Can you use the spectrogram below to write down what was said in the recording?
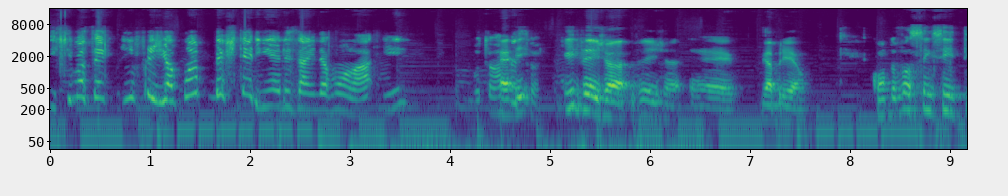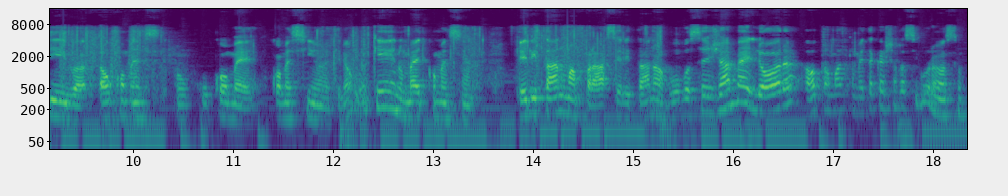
E se você infringir alguma besteirinha, eles ainda vão lá e botam uma é, pessoa. E, e, veja, veja, é, Gabriel, quando você incentiva ao comerci o, comer, comerciante, não, o pequeno, médio comerciante, ele está numa praça, ele está na rua, você já melhora automaticamente a questão da segurança.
